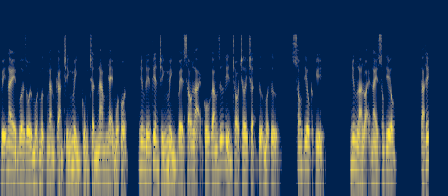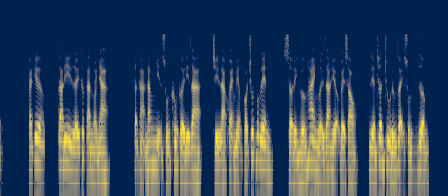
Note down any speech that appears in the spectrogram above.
vị này vừa rồi một mực ngăn cản chính mình cùng trần nam nhảy múa cột, nhưng đến phiên chính mình về sau lại cố gắng giữ gìn trò chơi trật tự mọi tử, song tiêu cực kỳ nhưng là loại này song tiêu. Ta thích. Cái kia, ta đi lấy thức ăn ngoài nhà. Tận khả năng nhịn xuống không cười đi ra, chỉ là khoe miệng có chút bốc lên, sở đình hướng hai người ra hiệu về sau, liền chân chu đứng dậy xuống giường,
